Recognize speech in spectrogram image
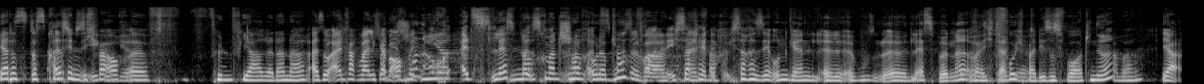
Ja, das, das kommt hin. Ich war Ego auch äh, fünf Jahre danach. Also einfach, weil ich aber auch mit mir als Lesbe noch- ist man schon oder Busenfreundin. war Ich sage ja, ich sag ja sehr ungern äh, Busen, äh, Lesbe, ne? Weil ich denke, furchtbar dieses Wort. Ne? Aber ja.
